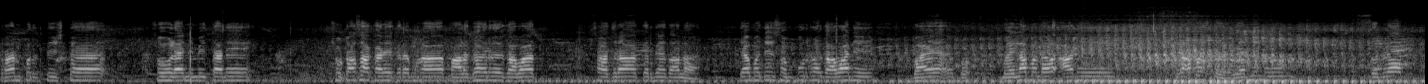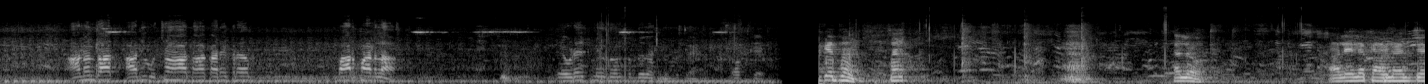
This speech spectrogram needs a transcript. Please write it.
प्राणप्रतिष्ठा सोहळ्यानिमित्ताने छोटासा कार्यक्रम हा माळघर गावात साजरा करण्यात आला. त्यामध्ये संपूर्ण गावाने बाया महिला मंडळ आणि ग्रामस्थ यांनी मिळून सगळ्यात आनंदात आणि उत्साहात हा कार्यक्रम पार पाडला. एवढेच मी दोन शब्द व्यक्त करतो. ओके. हॅलो. आलेल्या पाहुण्यांचे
